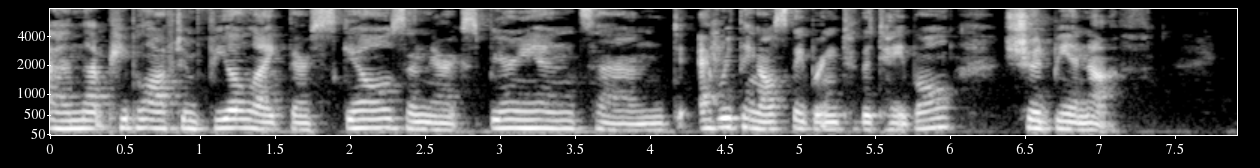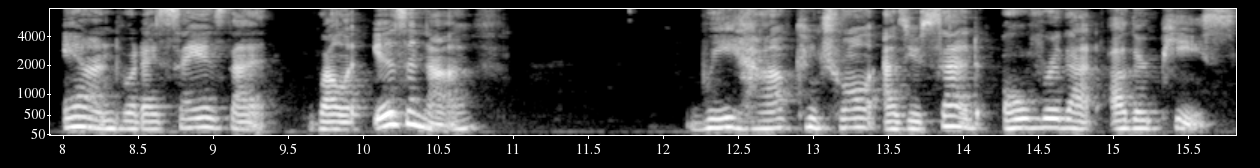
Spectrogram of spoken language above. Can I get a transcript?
And that people often feel like their skills and their experience and everything else they bring to the table should be enough. And what I say is that while it is enough, we have control, as you said, over that other piece.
